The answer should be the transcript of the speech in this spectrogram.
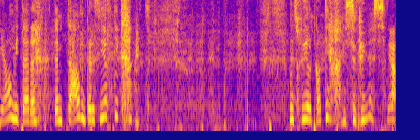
Ja, mit der, dem Tau, mit dieser Feuchtigkeit. Und ich fühle gerade die heißen Füße. Ja.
